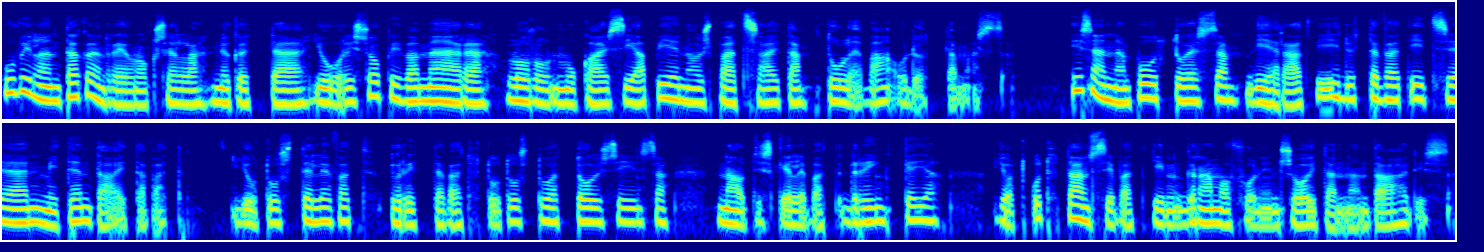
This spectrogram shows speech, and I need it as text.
Huvilan takanreunuksella nököttää juuri sopiva määrä lorun mukaisia pienoispatsaita tulevaa odottamassa. Isännän puuttuessa vieraat viihdyttävät itseään miten taitavat. Jutustelevat, yrittävät tutustua toisiinsa, nautiskelevat drinkkejä, jotkut tanssivatkin gramofonin soitannan tahdissa.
